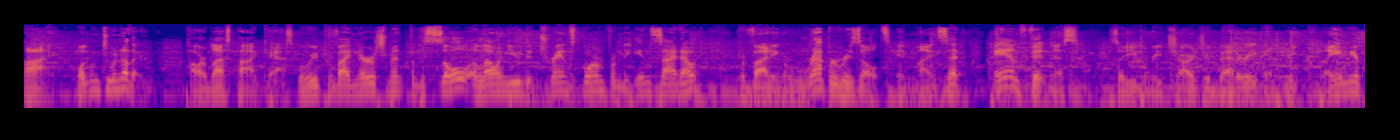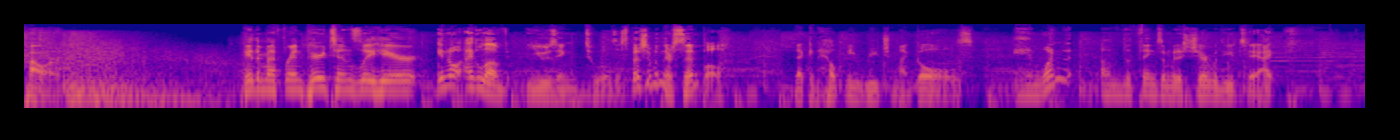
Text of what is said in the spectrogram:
Hi, welcome to another Power Blast podcast where we provide nourishment for the soul, allowing you to transform from the inside out, providing rapid results in mindset and fitness so you can recharge your battery and reclaim your power. Hey there, my friend Perry Tinsley here. You know, I love using tools, especially when they're simple, that can help me reach my goals. And one of the things I'm going to share with you today, I,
